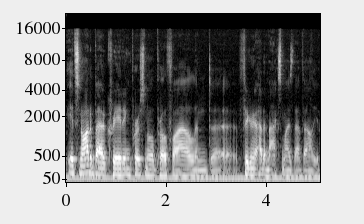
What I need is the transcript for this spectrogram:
it's not about creating personal profile and uh, figuring out how to maximize that value.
